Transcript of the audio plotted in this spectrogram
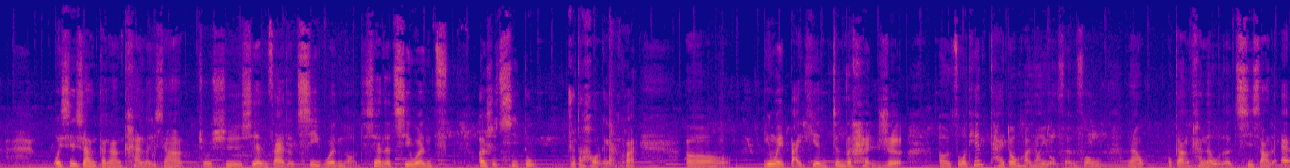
我事实上刚刚看了一下，就是现在的气温哦，现在的气温。二十七度，觉得好凉快，呃，因为白天真的很热，呃，昨天台东好像有焚风，那我刚刚看到我的气象的 app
